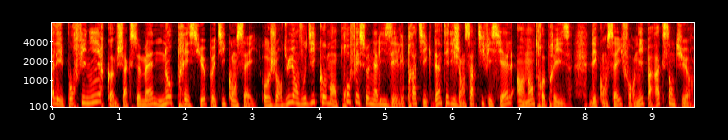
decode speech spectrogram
Allez, pour finir, comme chaque semaine, nos précieux petits conseils. Aujourd'hui, on vous dit comment professionnaliser les pratiques d'intelligence artificielle en entreprise. Des conseils fournis par Accenture.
